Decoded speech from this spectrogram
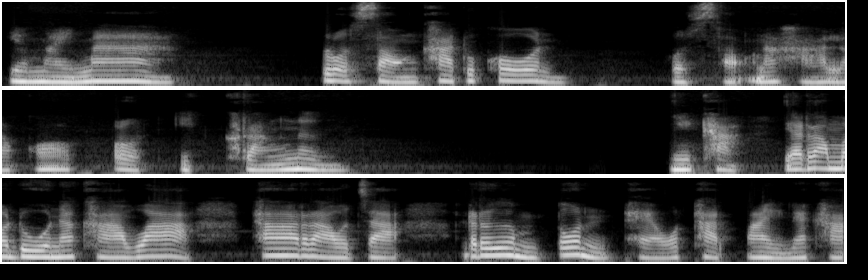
เกี่ยวไหมมาปลดสองค่ะทุกคน ปลดสองนะคะ แล้วก็ปลดอีกครั้งหนึ่ง นี่ค่ะ เดี๋ยวเรามาดูนะคะว่าถ้าเราจะเริ่มต้นแถวถัดไปนะคะ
